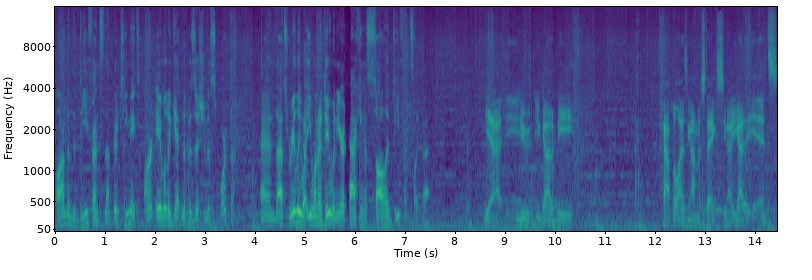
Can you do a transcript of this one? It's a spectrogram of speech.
onto the defense that their teammates aren't able to get into position to support them. And that's really what you want to do when you're attacking a solid defense like that. Yeah, you you got to be capitalizing on mistakes. You know, you got it's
